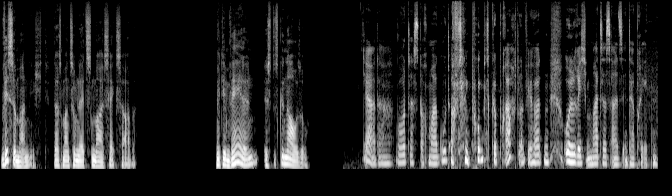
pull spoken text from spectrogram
wisse man nicht, dass man zum letzten Mal Sex habe. Mit dem Wählen ist es genauso. Ja, da wurde das doch mal gut auf den Punkt gebracht und wir hörten Ulrich Mattes als Interpreten.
